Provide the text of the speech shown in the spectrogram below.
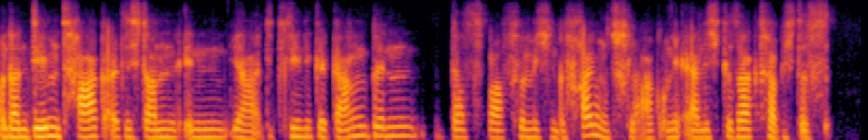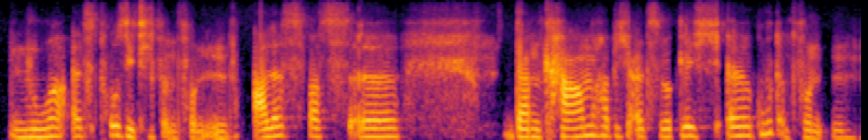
Und an dem Tag, als ich dann in ja, die Klinik gegangen bin, das war für mich ein Befreiungsschlag. Und ehrlich gesagt habe ich das nur als positiv empfunden. Alles, was äh, dann kam, habe ich als wirklich äh, gut empfunden.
